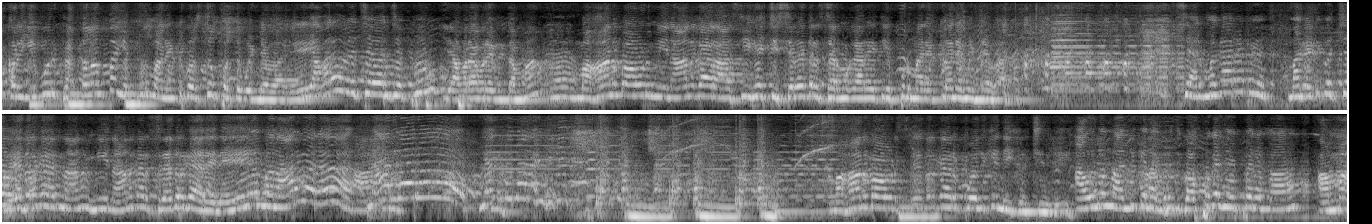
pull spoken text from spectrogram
ఒకరు ఈ ఊరి పెద్దలంతా ఎప్పుడు మన ఇంటికి వస్తూ పొత్తు ఉండేవారే ఎవరెవరు వచ్చేవారు చెప్పు? ఎవరెవరేమిటమ్మా? మహానుభావుడు మీ నాన్నగారు ఆ సిహెచ్ శ్రీధర శర్మ గారు అయితే ఎప్పుడు మన ఇంట్లోనే ఉండేవారు. శర్మ గారు మన ఇంటికి వచ్చేవారు శ్రీధర్ గారు నాన్న మీ నాన్నగారు శ్రీధర్ గారేనే? మా నాన్నగారా? మహానుభావుడు శ్రీధర్ గారి పోలికే నీకు వచ్చింది అవునమ్మా అందుకే నా గురించి గొప్పగా చెప్పారమ్మా అమ్మా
